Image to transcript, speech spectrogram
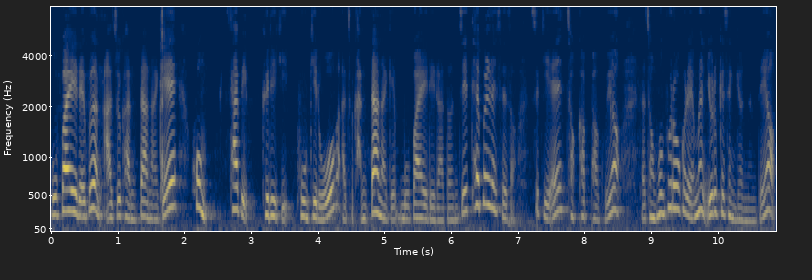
모바일 앱은 아주 간단하게 홈, 삽입, 그리기, 보기로 아주 간단하게 모바일이라든지 태블릿에서 쓰기에 적합하고요. 자, 정품 프로그램은 이렇게 생겼는데요.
